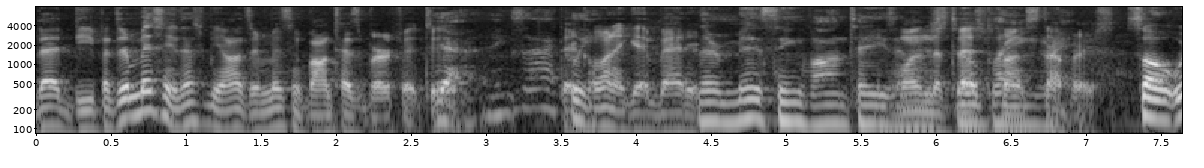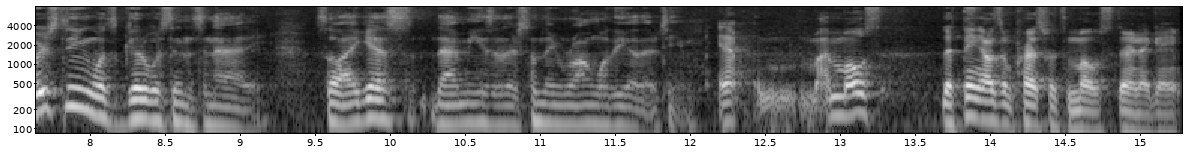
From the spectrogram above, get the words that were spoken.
That defense, they're missing. Let's be honest, they're missing Vontaze Burfict too. Yeah, exactly. they're going to get better. They're missing Vontaze and One of the still best playing run great. stoppers. So we're seeing what's good with Cincinnati. So I guess that means that there's something wrong with the other team. And my most, the thing I was impressed with most during that game,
